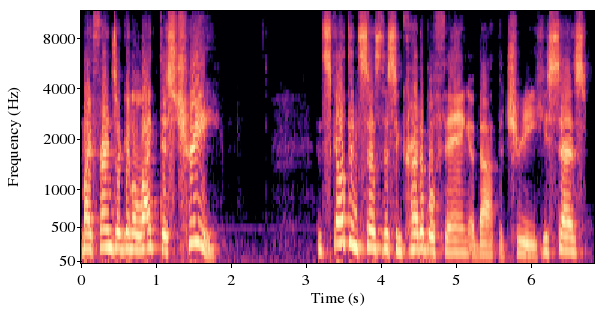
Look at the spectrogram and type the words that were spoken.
my friends are going to like this tree. And Skelton says this incredible thing about the tree. He says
